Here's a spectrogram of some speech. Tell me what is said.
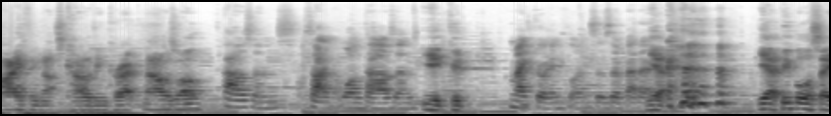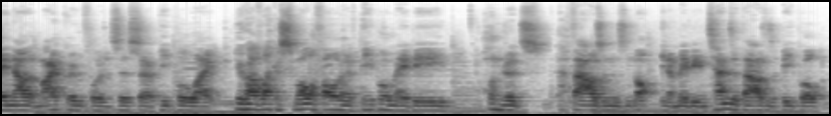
I think that's kind of incorrect now as well. Thousands, starting at one thousand. You could Micro influencers are better. Yeah. Yeah, people are saying now that micro influencers, so people like who have like a smaller following of people, maybe hundreds, thousands, not you know maybe even tens of thousands of people,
